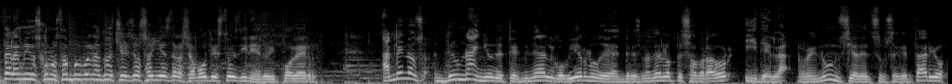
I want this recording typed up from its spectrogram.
¿qué tal amigos? ¿Cómo están? Muy buenas noches. Yo soy Esdras Chabot y esto es Dinero y Poder. A menos de un año de terminar el gobierno de Andrés Manuel López Obrador y de la renuncia del subsecretario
